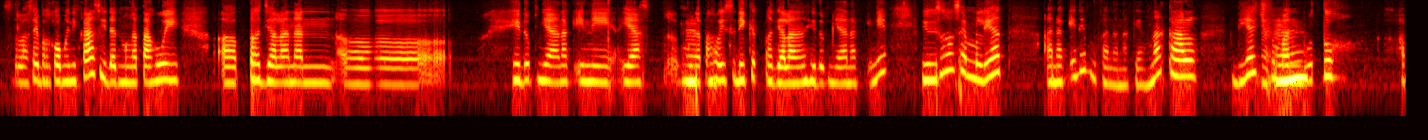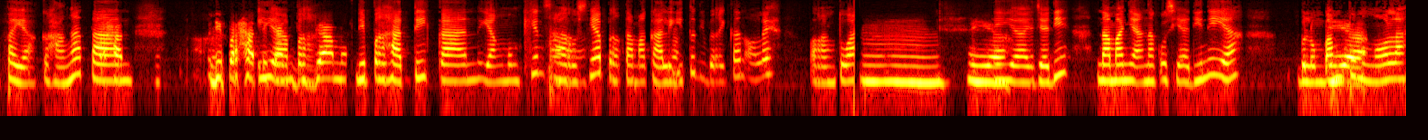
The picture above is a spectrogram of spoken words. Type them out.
Setelah saya berkomunikasi dan mengetahui uh, perjalanan uh, hidupnya anak ini, ya mengetahui sedikit perjalanan hidupnya anak ini, justru saya melihat anak ini bukan anak yang nakal, dia cuma butuh apa ya kehangatan, diperhatikan iya, juga diperhatikan yang mungkin ah. seharusnya pertama kali itu diberikan oleh orang tua. Hmm, iya. Iya, jadi namanya anak usia dini ya belum mampu iya. mengolah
